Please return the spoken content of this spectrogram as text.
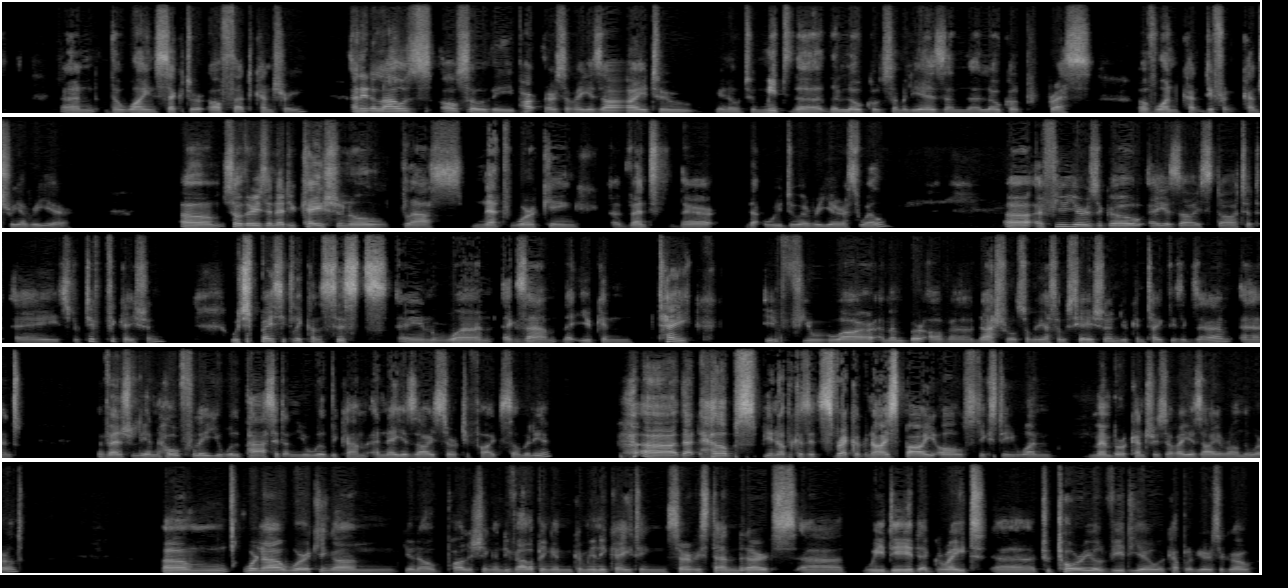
and the wine sector of that country and it allows also the partners of ASI to you know to meet the the local sommeliers and the local press of one different country every year. Um, so there is an educational plus networking event there that we do every year as well. Uh, a few years ago, ASI started a certification, which basically consists in one exam that you can take if you are a member of a national sommelier association, you can take this exam and eventually and hopefully you will pass it and you will become an ASI certified sommelier. Uh, that helps, you know, because it's recognized by all 61 member countries of ASI around the world. Um, we're now working on you know polishing and developing and communicating service standards uh, we did a great uh, tutorial video a couple of years ago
